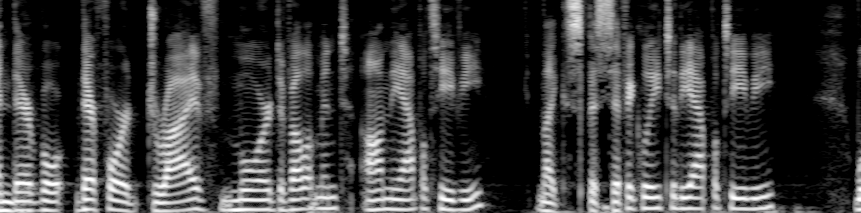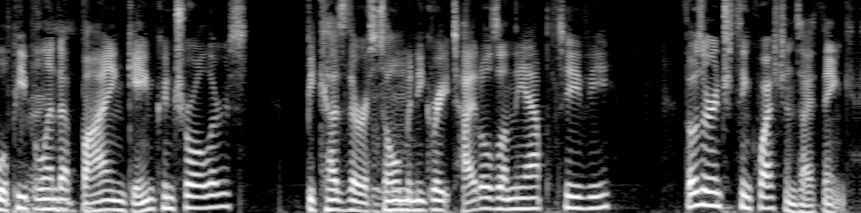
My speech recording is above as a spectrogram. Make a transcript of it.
and therefore therefore drive more development on the Apple TV, like specifically to the Apple TV? Will people end up buying game controllers because there are so many great titles on the Apple TV? those are interesting questions. I think.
